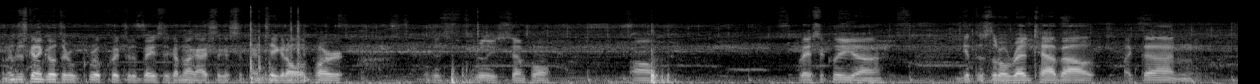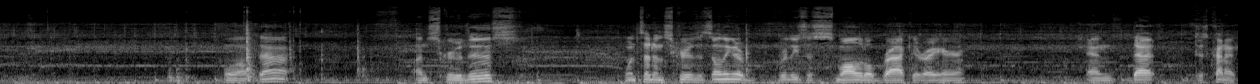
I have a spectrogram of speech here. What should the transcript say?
And I'm just going to go through real quick to the basic. I'm not actually going to sit there and take it all apart. It's really simple. Um, basically, uh, get this little red tab out like that and pull out that unscrew this. Once that unscrews it's only to release a small little bracket right here. And that just kind of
